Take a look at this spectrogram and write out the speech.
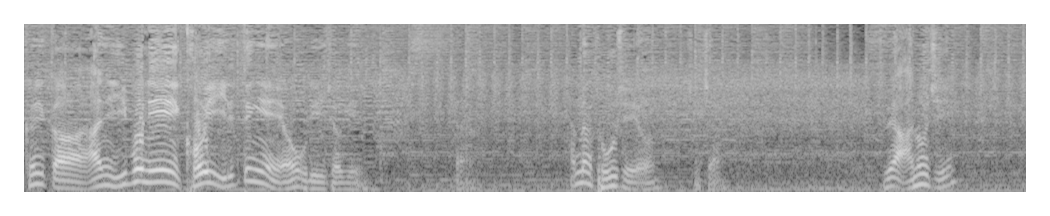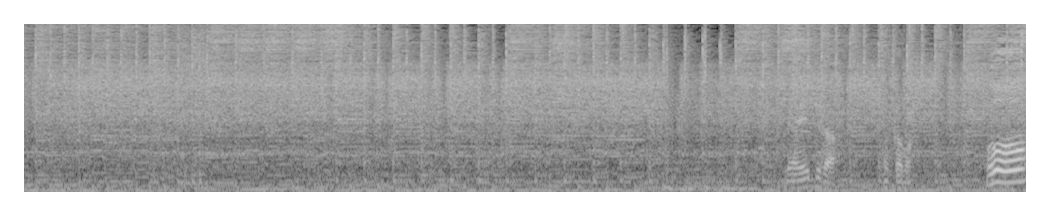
그러니까, 아니, 이분이 거의 1등이에요, 우리 저기. 자, 한명 도우세요, 진짜. 왜 안 오지? 야, 얘들아. 잠깐만. 오.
